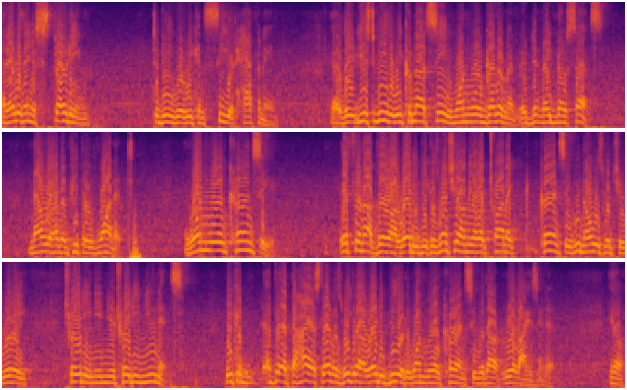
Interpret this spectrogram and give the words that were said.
And everything is starting to be where we can see it happening. You know, it used to be that we could not see one world government. It made no sense. Now we're having people want it. One world currency. If we're not there already, because once you're on the electronic currency, who knows what you're really trading in your trading units. We could, at the highest levels, we could already be at a one world currency without realizing it. You know,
